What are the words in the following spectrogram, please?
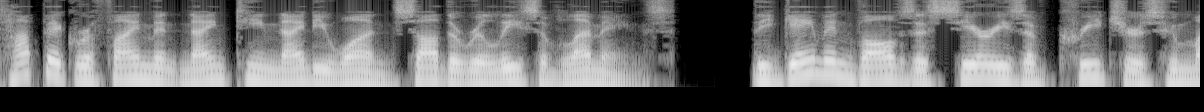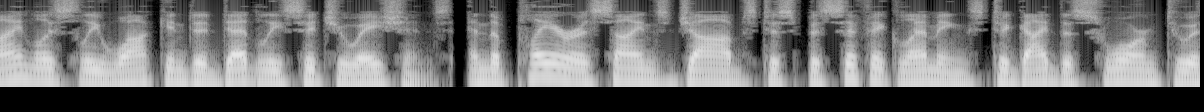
Topic refinement 1991 saw the release of Lemmings. The game involves a series of creatures who mindlessly walk into deadly situations, and the player assigns jobs to specific lemmings to guide the swarm to a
